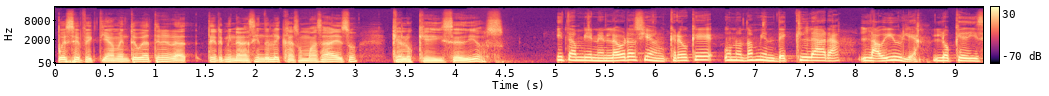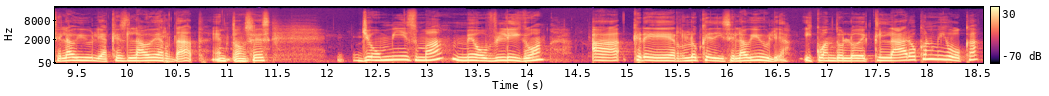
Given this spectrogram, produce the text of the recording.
pues efectivamente voy a tener a- terminar haciéndole caso más a eso que a lo que dice Dios. Y también en la oración creo que uno también declara la Biblia, lo que dice la Biblia, que es la verdad. Entonces yo misma me obligo a creer lo que dice la Biblia y cuando lo declaro con mi boca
